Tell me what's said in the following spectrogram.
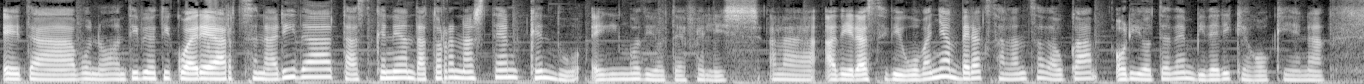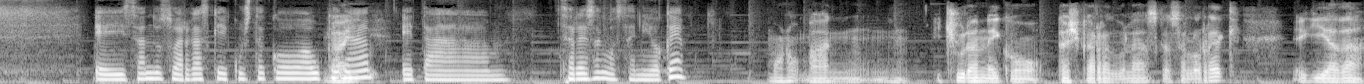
eta, bueno, antibiotikoa ere hartzen ari da, eta azkenean datorren astean kendu egingo diote Felix. Hala adierazi digu, baina berak zalantza dauka hori ote den biderik egokiena. E, izan duzu argazkia ikusteko aukera, Bai. eta zer esango zenioke? Bueno, ba, itxura nahiko kaskarra duela azkazal horrek, egia da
